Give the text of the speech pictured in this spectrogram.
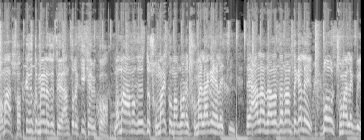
মামা সবকিছু তো ম্যানেজ হচ্ছে আন্তরা কি খাবি ক? মামা আমাকে তো সময় কম আমরা অনেক সময় লাগে হেলাইছি। তাই আলাদা আলাদা রানতে গেলে বহুত সময় লাগবে।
